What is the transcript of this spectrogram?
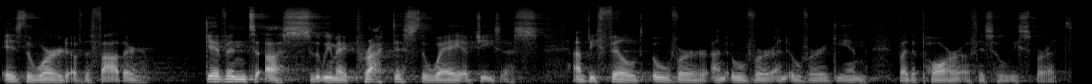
is the word of the Father, given to us so that we may practice the way of Jesus and be filled over and over and over again by the power of his Holy Spirit.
